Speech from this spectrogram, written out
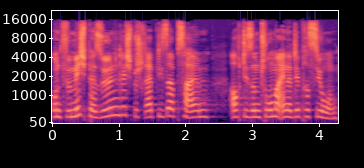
Und für mich persönlich beschreibt dieser Psalm auch die Symptome einer Depression.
